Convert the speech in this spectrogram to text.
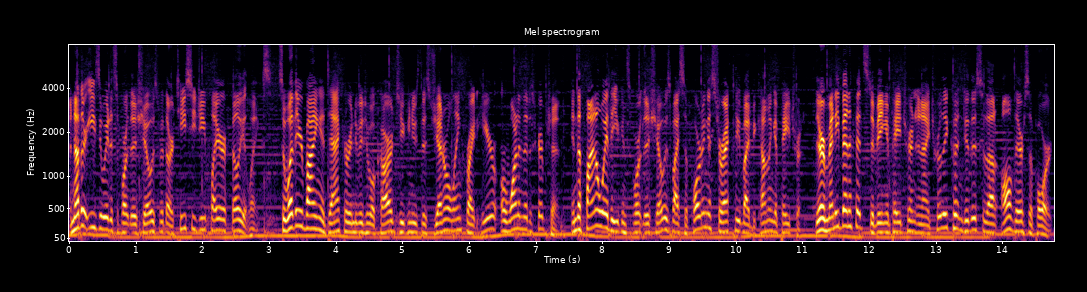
Another easy way to support this show is with our TCG player affiliate links. So whether you're buying a deck or individual cards, you can use this general link right here or one in the description. And the final way that you can support this show is by supporting us directly by becoming a patron. There are many benefits to being a patron, and I truly couldn't do this without all their support.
